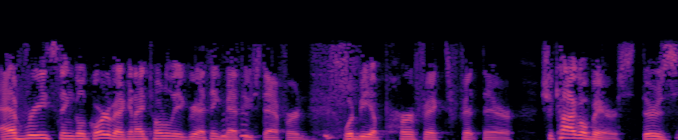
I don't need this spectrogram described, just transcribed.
every single quarterback, and I totally agree. I think Matthew Stafford would be a perfect fit there. Chicago Bears. There's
